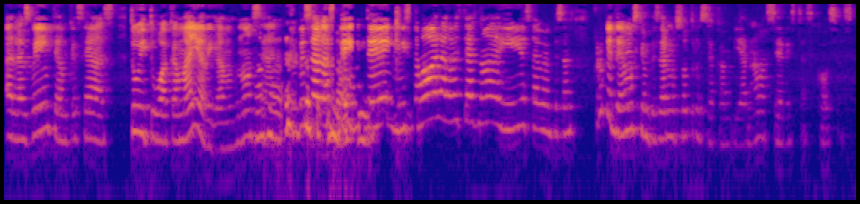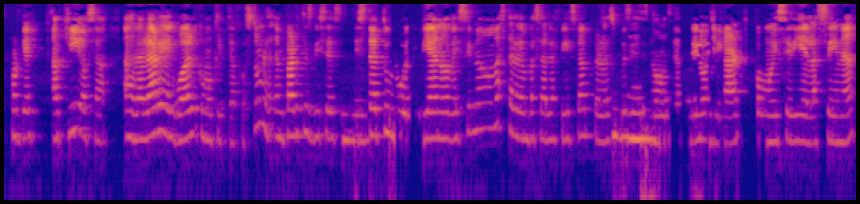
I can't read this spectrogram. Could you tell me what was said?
a las 20, aunque seas tú y tu guacamaya, digamos, ¿no? O sea, empieza a las 20 y listo, hola, ¿cómo estás? No, ahí ya estaba empezando. Creo que tenemos que empezar nosotros a cambiar, ¿no? A hacer estas cosas. Porque aquí, o sea, a la larga igual como que te acostumbras. En partes dices, está tu boliviano, decir, no, más tarde a empezar la fiesta, pero después dices, no, o sea, debo llegar como ese día la cena.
